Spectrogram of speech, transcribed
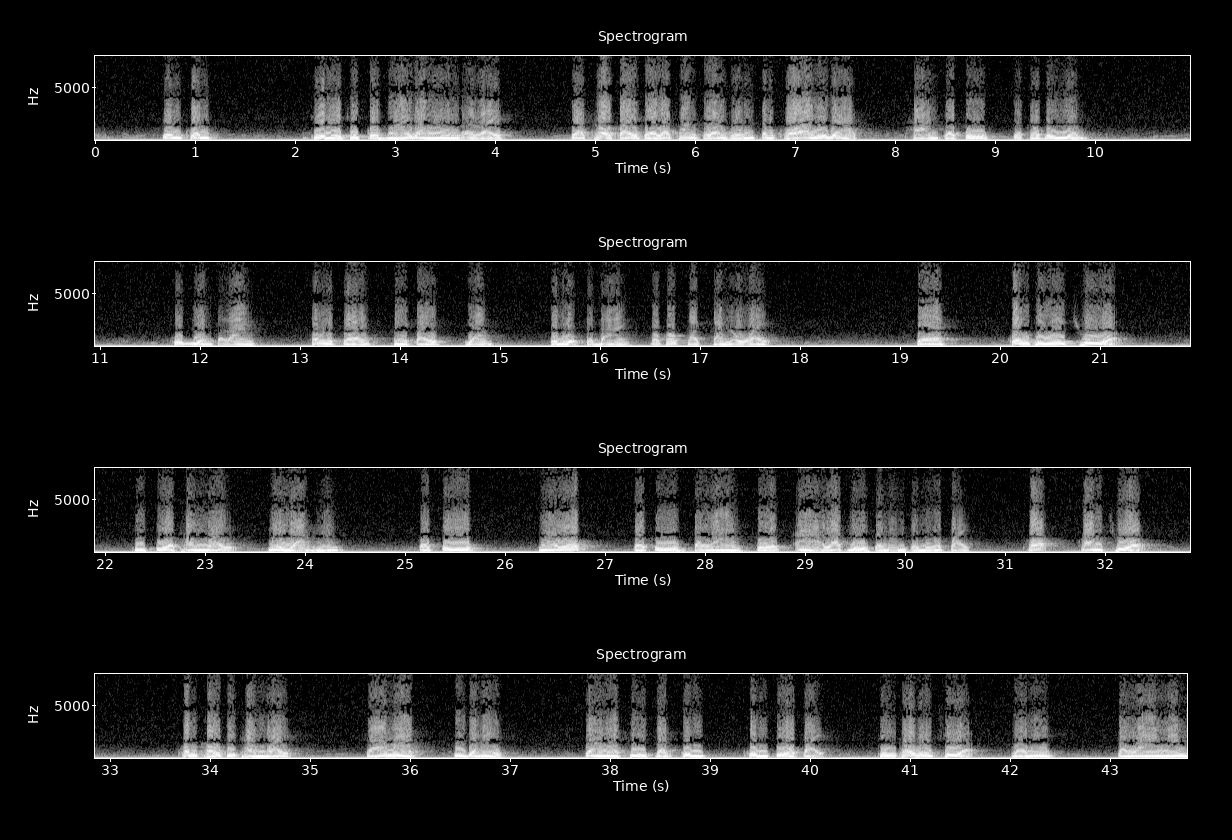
เป็นคนที่ไม่ผิดกฎหมายดังเมืองอะไร จะเข้าไปแต่ละครั้งแต่ละหนต้องขออนุญาต ผ่านประตูจะเข้าไปเยี่ยมทุกเยี่ยมตารางเขาไม่ปล่อยให้ไปอย่างสะดวกสบาย เพราะเขากักกันเอาไว้ แต่คนที่มีชั่วที่ตัวทำไว้ ไม่อย่างนั้นประตูนรกประตูตารางเปิดอ้ารับอยู่สม่ำเสมอไป เพราะความชั่วของเขาที่ทำไว้ สามารถที่จะให้เจ้าหน้าที่จับกุมคุมตัวไป ถึงเขาไม่เชื่อว่าในตารางนั้น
